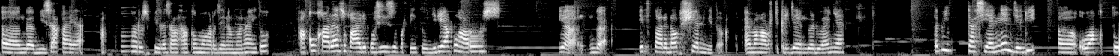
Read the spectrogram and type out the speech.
eh, nggak bisa kayak aku harus pilih salah satu mau ngerjain yang mana. Itu aku kadang suka ada di posisi seperti itu. Jadi aku harus ya nggak it's not an option gitu. Emang harus dikerjain dua-duanya. Tapi kasihannya jadi eh, waktu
